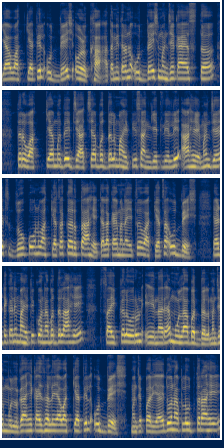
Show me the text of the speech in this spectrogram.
या वाक्यातील उद्देश ओळखा. आता मित्रांनो उद्देश म्हणजे काय असतं? तर वाक्यामध्ये ज्याच्याबद्दल माहिती सांगितलेली आहे म्हणजेच जो कोण वाक्याचा कर्ता आहे त्याला काय म्हणायचं? वाक्याचा उद्देश. या ठिकाणी माहिती कोणाबद्दल आहे? सायकलवरून येणाऱ्या मुलाबद्दल. म्हणजे मुलगा हे काय झालं या वाक्यातील उद्देश? म्हणजे पर्याय दोन आपलं उत्तर आहे.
